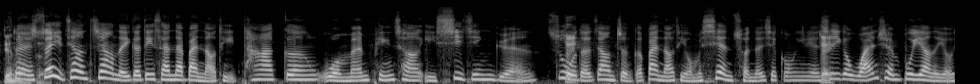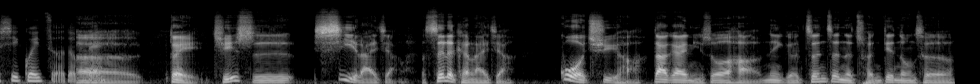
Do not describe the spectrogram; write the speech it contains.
电动车。对，所以这样这样的一个第三代半导体，它跟我们平常以细晶圆做的这样整个半导体，我们现存的一些供应链是一个完全不一样的游戏规则，对不对？呃，对，其实细来讲，silicon 来讲。过去哈，大概你说哈，那个真正的纯电动车，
